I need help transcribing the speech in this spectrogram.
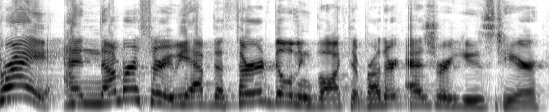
pray. And number three, we have the third building block that Brother Ezra used here.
